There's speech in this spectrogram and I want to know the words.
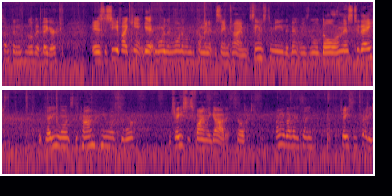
something a little bit bigger, is to see if I can't get more than one of them to come in at the same time. It seems to me that Bentley's a little dull on this today, but Teddy wants to come. He wants to work, and Chase has finally got it. So I'm gonna go ahead and send Chase and Teddy.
